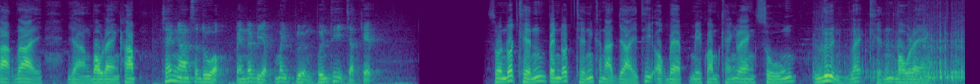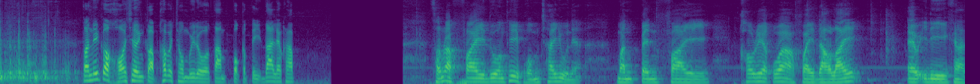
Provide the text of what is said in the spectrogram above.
ลากได้อย่างเบาแรงครับ ใช้งานสะดวกเป็นระเบียบไม่เปลืองพื้นที่จัดเก็บ ส่วนรถเข็นเป็นรถเข็นขนาดใหญ่ที่ออกแบบมีความแข็งแรงสูง ลื่นและเข็นเบาแรง ตอนนี้ก็ขอเชิญกลับเข้าไปชมวิดีโอตามปกติได้แล้วครับ สำหรับไฟดวงที่ผมใช้อยู่เนี่ย มันเป็นไฟเขาเรียกว่าไฟดาวไลท์ LED ขนาด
